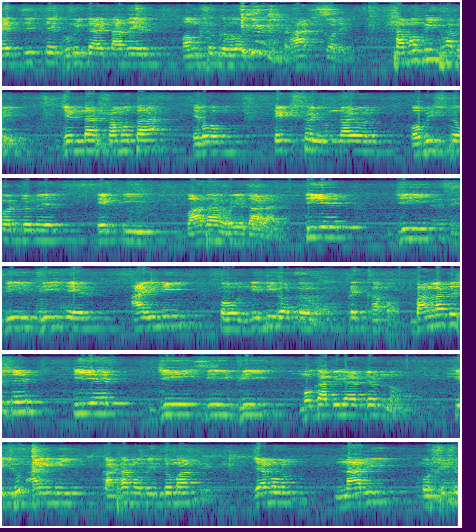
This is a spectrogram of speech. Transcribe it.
নেতৃত্বের ভূমিকায় তাদের অংশগ্রহণ হ্রাস করে। সামগ্রিকভাবে জেন্ডার সমতা এবং টেকসই উন্নয়ন অভিষ্ট অর্জনের একটি বাধা হয়ে দাঁড়ায়। টিএফ জি বিভি এর আইনি ও নীতিগত প্রেক্ষাপট। বাংলাদেশে টিএফ জি বিভি মোকাবিলার জন্য কিছু আইনি কাঠামো বিদ্যমান, যেমন নারী ও শিশু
